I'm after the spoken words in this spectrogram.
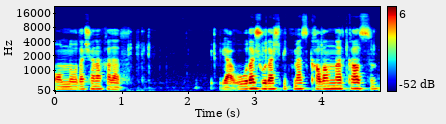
onunla uğraşana kadar ya uğraş uğraş bitmez. Kalanlar kalsın.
